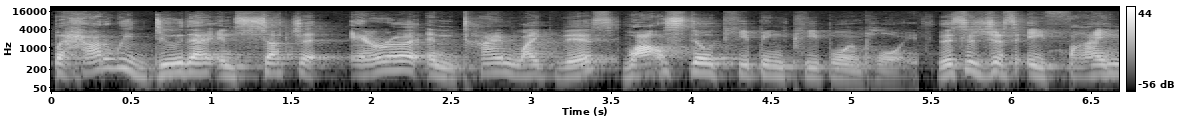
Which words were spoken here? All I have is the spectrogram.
but how do we do that in such an era and time like this while still keeping people employed? This is just a fine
